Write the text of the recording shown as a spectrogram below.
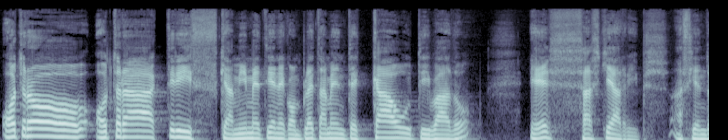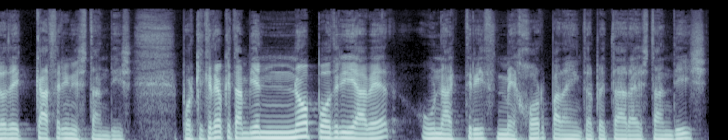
Otro, otra actriz que a mí me tiene completamente cautivado es Saskia Reeves, haciendo de Catherine Standish, porque creo que también no podría haber una actriz mejor para interpretar a Standish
